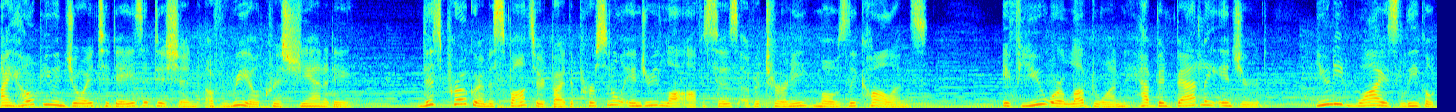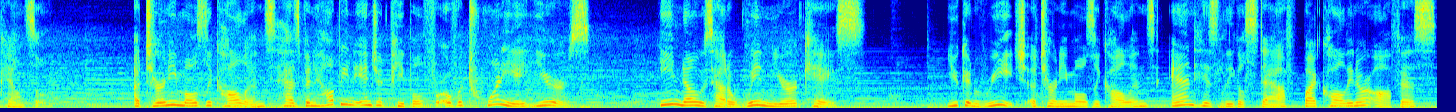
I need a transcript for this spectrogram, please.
I hope you enjoyed today's edition of Real Christianity. This program is sponsored by the personal injury law offices of attorney Mosley Collins. If you or a loved one have been badly injured, you need wise legal counsel. Attorney Mosley Collins has been helping injured people for over 28 years. He knows how to win your case. You can reach Attorney Mosley Collins and his legal staff by calling our office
